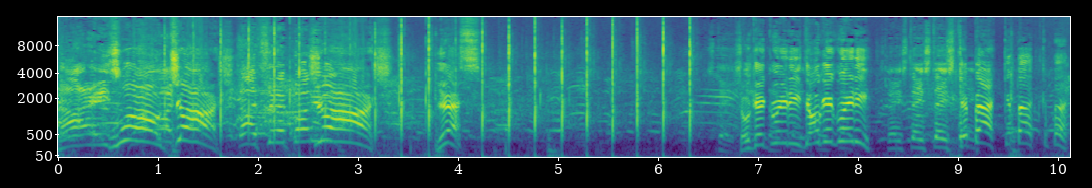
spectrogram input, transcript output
Nice. Whoa, Josh! That's it, buddy. Josh! Yes! Stay, Don't get greedy, don't get greedy! Stay, stay, stay, stay. Get back, get back, get back.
